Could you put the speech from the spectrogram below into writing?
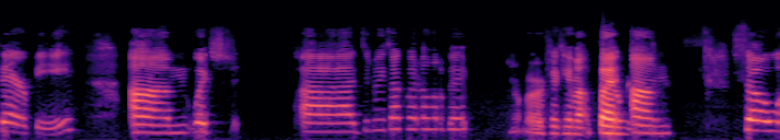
therapy, um, which uh, did we talk about it a little bit? I don't remember if it came up, but um, so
